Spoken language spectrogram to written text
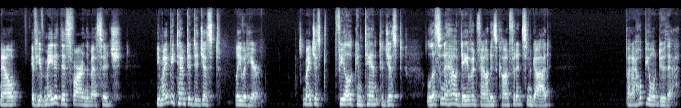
Now, if you've made it this far in the message, you might be tempted to just leave it here. Might just feel content to just listen to how David found his confidence in God. But I hope you won't do that.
